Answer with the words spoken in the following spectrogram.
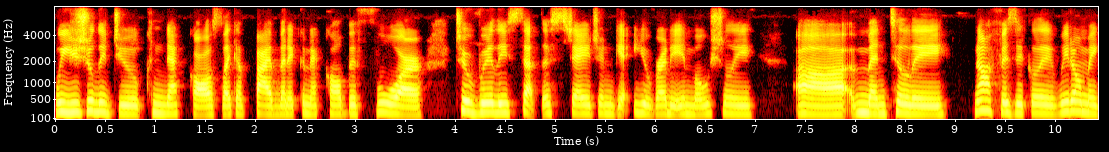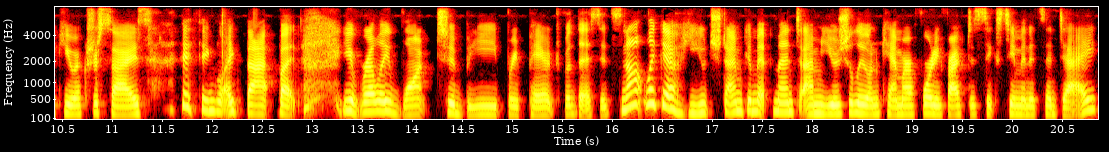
We usually do connect calls, like a five minute connect call before to really set the stage and get you ready emotionally, uh, mentally, not physically. We don't make you exercise, anything like that, but you really want to be prepared for this. It's not like a huge time commitment. I'm usually on camera 45 to 60 minutes a day,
